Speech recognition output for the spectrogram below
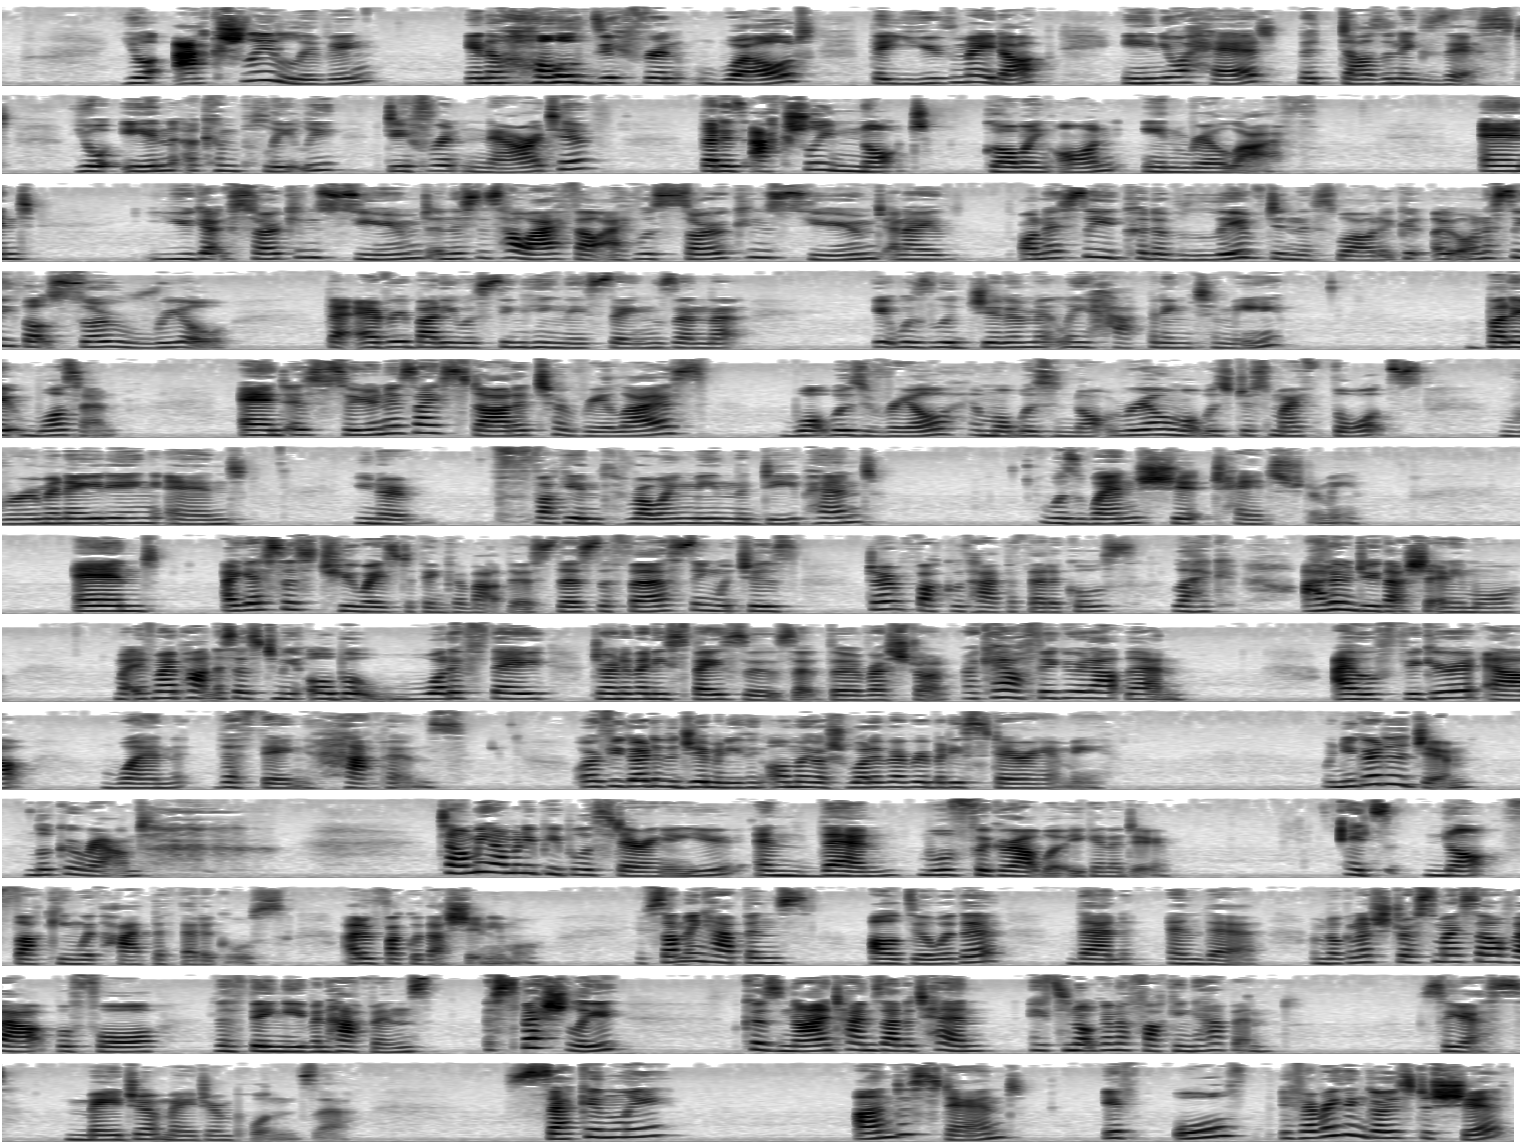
You're actually living in a whole different world that you've made up in your head that doesn't exist. You're in a completely different narrative that is actually not going on in real life. And you get so consumed, and this is how I felt. I was so consumed, and I honestly could have lived in this world. It, could, it honestly felt so real that everybody was thinking these things and that it was legitimately happening to me, but it wasn't. And as soon as I started to realize what was real and what was not real, and what was just my thoughts ruminating and, you know, fucking throwing me in the deep end, was when shit changed for me. And I guess there's two ways to think about this. There's the first thing, which is don't fuck with hypotheticals. Like, I don't do that shit anymore. If my partner says to me, oh, but what if they don't have any spaces at the restaurant? Okay, I'll figure it out then. I will figure it out when the thing happens. Or if you go to the gym and you think, oh my gosh, what if everybody's staring at me? When you go to the gym, look around. Tell me how many people are staring at you, and then we'll figure out what you're gonna do. It's not fucking with hypotheticals. I don't fuck with that shit anymore. If something happens, I'll deal with it then and there. I'm not to stress myself out before the thing even happens, especially because nine times out of ten, it's not to fucking happen. So, yes, major, major importance there. Secondly, understand if all if everything goes to shit,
